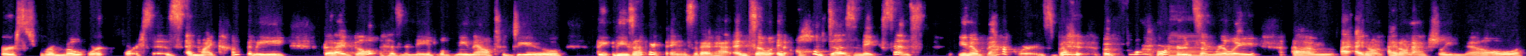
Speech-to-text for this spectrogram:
first remote workforces, and my company that I built has enabled me now to do the, these other things that I've had. And so it all does make sense you know backwards but but forwards uh, i'm really um I, I don't i don't actually know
